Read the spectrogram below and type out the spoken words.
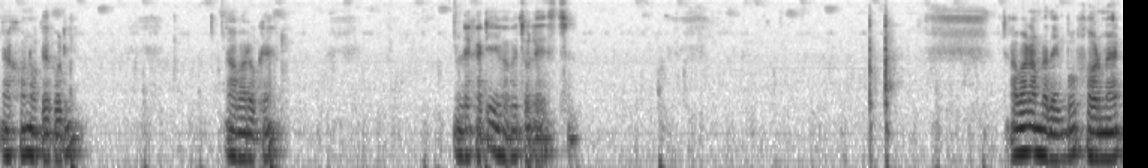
এখন ওকে করি। আবার ওকে। লেখাটি এইভাবে চলে এসছে। আবার আমরা দেখব ফরম্যাট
